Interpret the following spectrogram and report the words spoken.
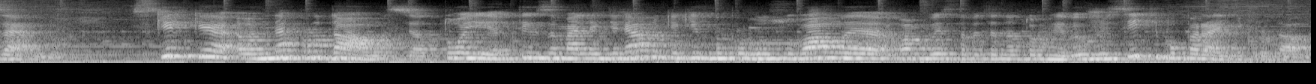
землю. Скільки е, не продалося тої, тих земельних ділянок, яких ми проголосували вам виставити на торги? Ви вже всі ті попередні продали?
